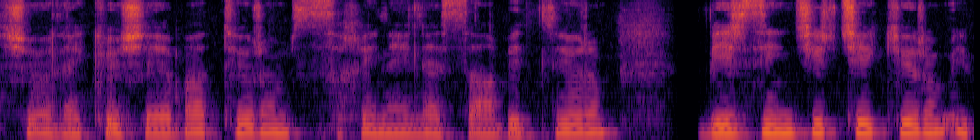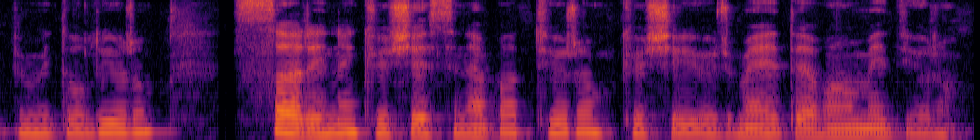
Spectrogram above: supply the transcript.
şöyle köşeye batıyorum. Sık iğne ile sabitliyorum. Bir zincir çekiyorum. ipimi doluyorum. Sarının köşesine batıyorum. Köşeyi örmeye devam ediyorum.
